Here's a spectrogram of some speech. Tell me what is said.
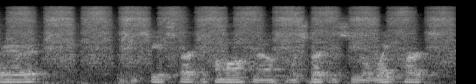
away at it. You can see it's starting to come off now. We're starting to see the light parts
